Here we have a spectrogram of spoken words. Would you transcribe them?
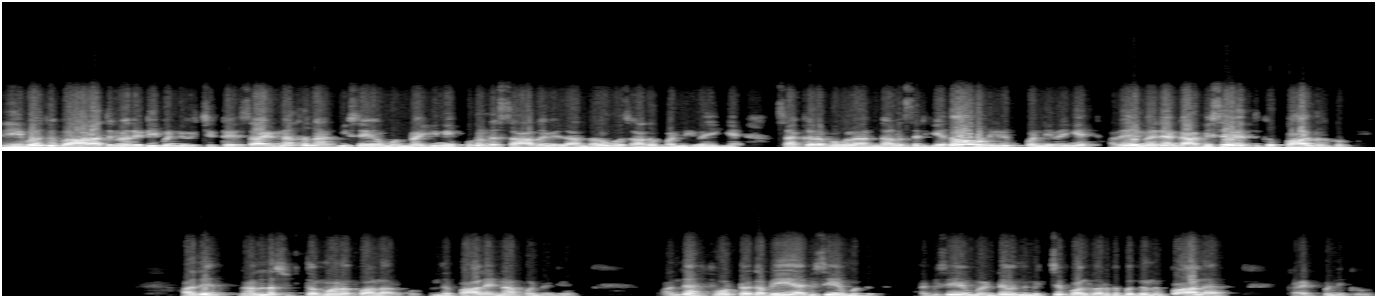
தீபதுப ஆராதனை ரெடி பண்ணி வச்சுட்டு சார் என்ன சார் அபிஷேகம் பண்ணா இனிப்பு அந்த சாதம் எதா இருந்தாலும் ஒரு சாதம் பண்ணி வைங்க. சக்கரை பொங்கலா இருந்தாலும் சரி ஏதோ ஒன்று இனிப்பு பண்ணி வைங்க. அதே மாதிரி அங்க அபிஷேகத்துக்கு பால் இருக்கும். அது நல்ல சுத்தமான பாலாக இருக்கும். அந்த பாலை என்ன பண்ணுங்க? அந்த ஃபோட்டோக்கு அப்படியே அபிஷேகம் பண்ணுங்க. அபிஷேகம் பண்ணிட்டு அந்த மிச்ச பால் வருது பார்த்து அந்த பாலை கலெக்ட் பண்ணிக்கோங்க.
